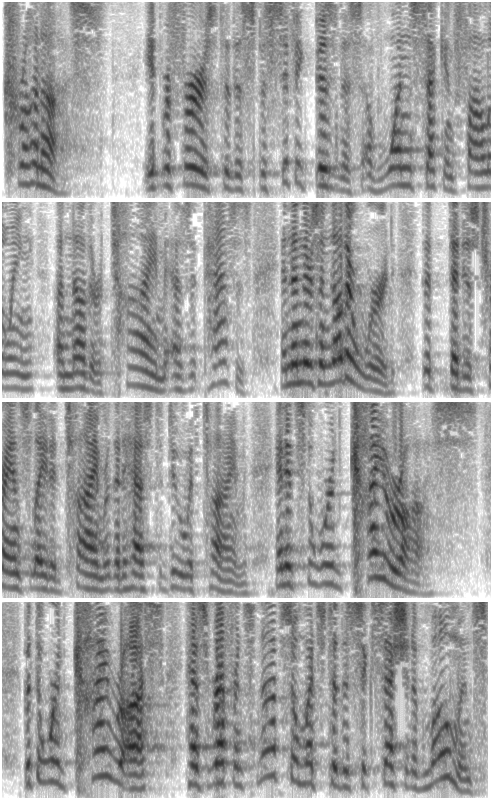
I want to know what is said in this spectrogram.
Chronos. It refers to the specific business of one second following another, time as it passes. And then there's another word that, that is translated time or that has to do with time. And it's the word kairos. But the word kairos has reference not so much to the succession of moments,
